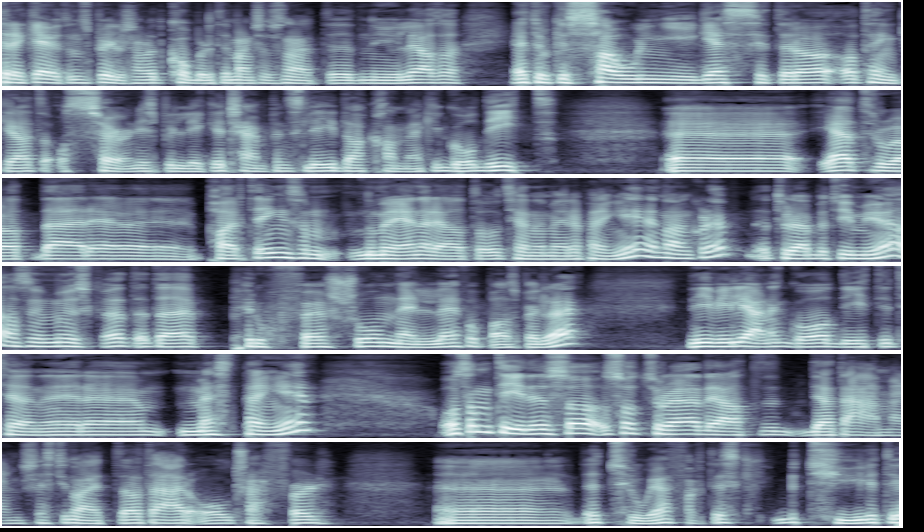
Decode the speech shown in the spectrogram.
trekker jeg ut en spiller som har blitt koblet til Manchester United nylig. Altså, jeg tror ikke Saul Niguez sitter og, og tenker at å søren, de spiller ikke Champions League, da kan jeg ikke gå dit. Uh, jeg tror at det er et par ting. som Nummer én er det at å tjene mer penger enn en annen klubb. Det tror jeg betyr mye. Altså, vi må huske at Dette er profesjonelle fotballspillere. De vil gjerne gå dit de tjener eh, mest penger. Og samtidig så, så tror jeg det at, det at det er Manchester United, at det er Old Trafford, eh, det tror jeg faktisk betyr litt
